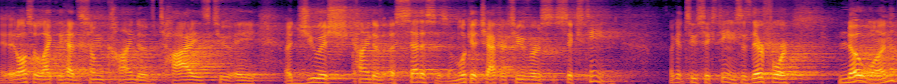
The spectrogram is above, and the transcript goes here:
It also likely had some kind of ties to a, a Jewish kind of asceticism. Look at chapter 2, verse 16. Look at 2:16. He says, Therefore, no one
